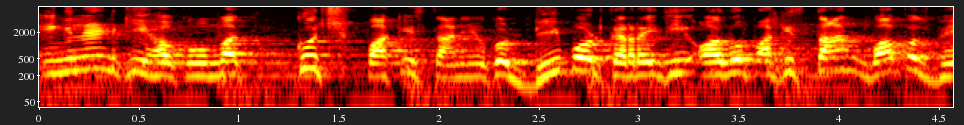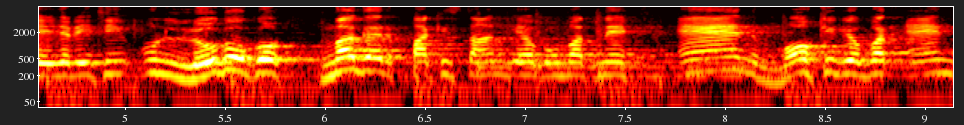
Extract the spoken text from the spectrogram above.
इंग्लैंड की हुकूमत कुछ पाकिस्तानियों को डिपोर्ट कर रही थी और वो पाकिस्तान वापस भेज रही थी उन लोगों को। मगर पाकिस्तान की हुकूमत ने एन मौके के ऊपर, एन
